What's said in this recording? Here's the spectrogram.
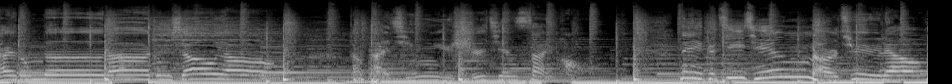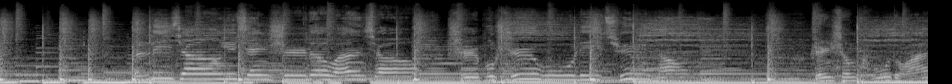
才懂得那种逍遥。这激情哪儿去了？理想与现实的玩笑，是不是无理取闹？人生苦短，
